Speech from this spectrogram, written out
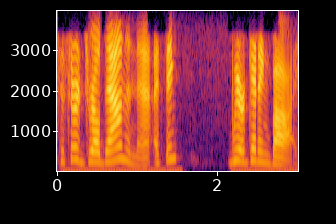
to sort of drill down in that, I think we are getting by.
